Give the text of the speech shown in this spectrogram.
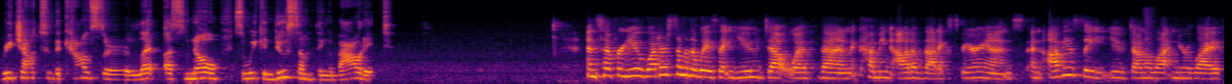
Reach out to the counselor, let us know so we can do something about it. And so, for you, what are some of the ways that you dealt with then coming out of that experience? And obviously, you've done a lot in your life.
